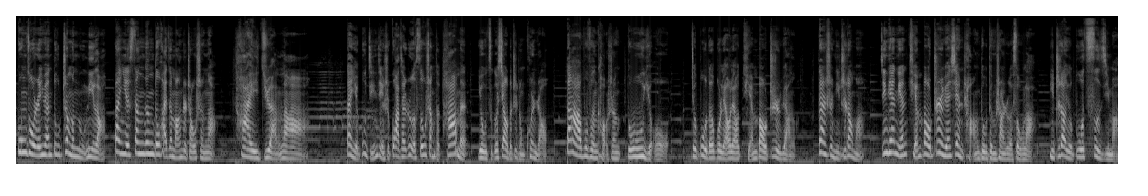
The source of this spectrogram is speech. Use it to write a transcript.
工作人员都这么努力了，半夜三更都还在忙着招生啊，太卷了。但也不仅仅是挂在热搜上的他们有择校的这种困扰，大部分考生都有，就不得不聊聊填报志愿了。但是你知道吗？今天连填报志愿现场都登上热搜了，你知道有多刺激吗？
